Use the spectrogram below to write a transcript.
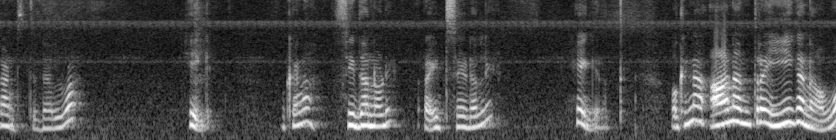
ಕಾಣಿಸ್ತಿದೆ ಅಲ್ವಾ ಹೀಗೆ ಓಕೆನಾ ಸೀದಾ ನೋಡಿ ರೈಟ್ ಸೈಡಲ್ಲಿ ಹೇಗಿರುತ್ತೆ. ಓಕೆನಾ ಆ ನಂತರ ಈಗ ನಾವು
